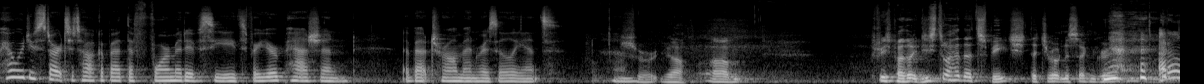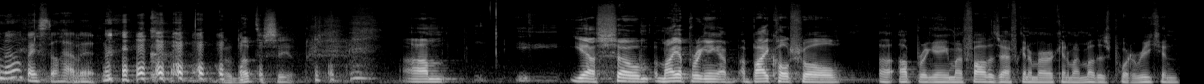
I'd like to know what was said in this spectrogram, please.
how would you start to talk about the formative seeds for your passion about trauma and resilience? Um, sure, yeah. Um, Patrisse, by the way, do you still have that speech that you wrote in the second grade? I don't know if I still have it. I would love to see it. Um, yeah, so my upbringing, a, a bicultural uh, upbringing. My father's African American, my mother's Puerto Rican.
